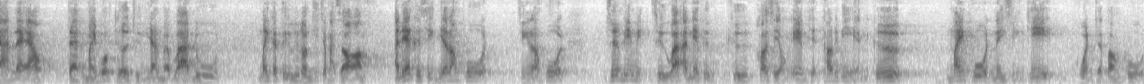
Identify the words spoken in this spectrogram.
นานแล้ว แต่ทำไมพวกเธอถึงยังแบบว่าดูไม่กระตือรือร้นที่จะมาซ้อม อันนี้คือสิ่งที่ต้องพูด สิ่งที่ต้องพูด ซึ่งพี่มีถือว่าอันเนี้ยคือคือข้อเสียของเอมที่เท่าที่พี่เห็นคือไม่พูดในสิ่งที่ควรจะต้องพูด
